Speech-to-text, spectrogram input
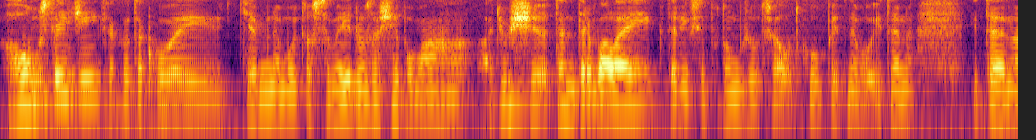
homestaging jako takový těm nemovitostem jednoznačně pomáhá. Ať už ten trvalej, který si potom můžou třeba odkoupit, nebo i ten, i ten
